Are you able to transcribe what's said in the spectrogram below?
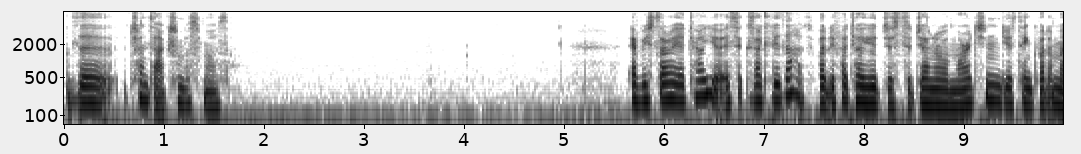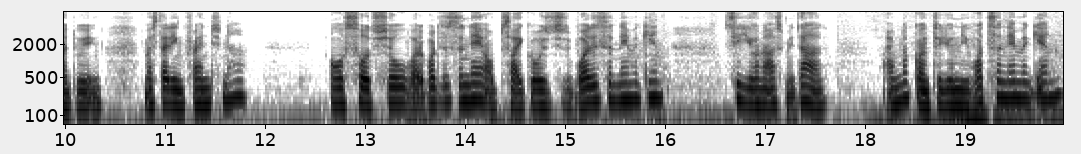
the transaction was smooth. Every story I tell you is exactly that. But if I tell you just the general margin, you think, what am I doing? Am I studying French now? Oh, or social. What what is the name oh, of psycho? What is the name again? See, you're gonna ask me that. I'm not going to uni. What's the name again?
